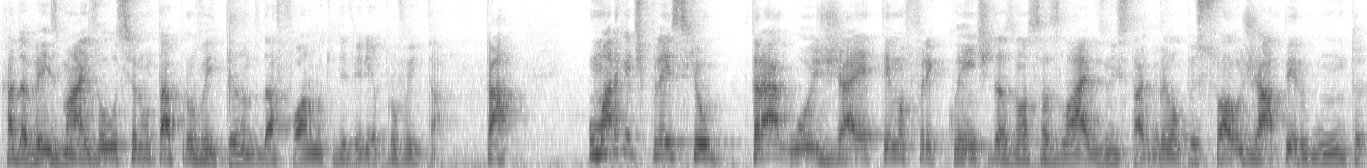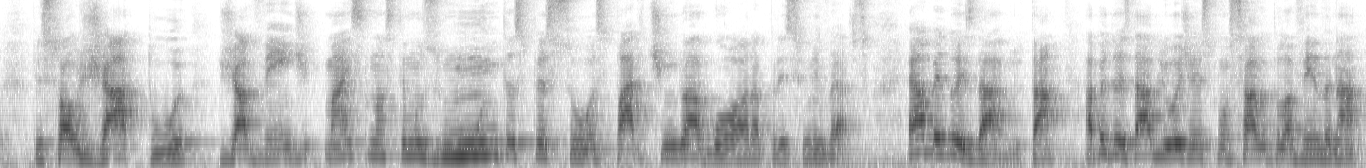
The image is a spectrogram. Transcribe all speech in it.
cada vez mais ou você não está aproveitando da forma que deveria aproveitar, tá? O marketplace que eu trago hoje já é tema frequente das nossas lives no Instagram. O pessoal já pergunta, o pessoal já atua, já vende, mas nós temos muitas pessoas partindo agora para esse universo. É a B2W, tá? A B2W hoje é responsável pela venda na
